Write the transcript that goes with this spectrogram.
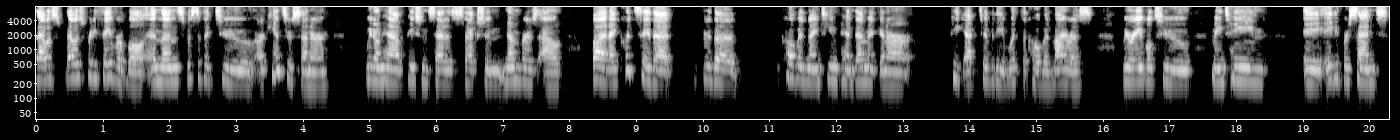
That was that was pretty favorable. And then specific to our cancer center, we don't have patient satisfaction numbers out, but I could say that through the COVID 19 pandemic and our peak activity with the COVID virus, we were able to maintain a 80%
